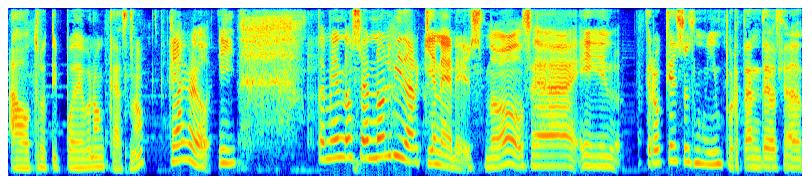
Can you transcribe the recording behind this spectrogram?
a otro tipo de broncas, ¿no? Claro, y también, o sea, no olvidar quién eres, ¿no? O sea, eh, creo que eso es muy importante. O sea,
